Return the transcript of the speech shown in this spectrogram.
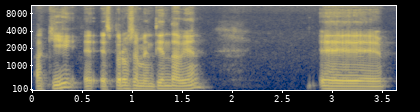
aquí, eh, espero se me entienda bien, eh,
